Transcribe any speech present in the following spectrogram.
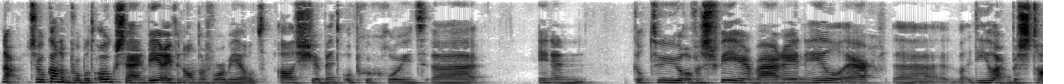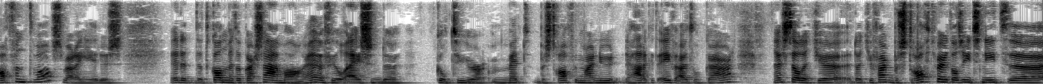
nou, zo kan het bijvoorbeeld ook zijn, weer even een ander voorbeeld. Als je bent opgegroeid uh, in een cultuur of een sfeer waarin heel erg, uh, die heel erg bestraffend was. Waarin je dus, dat, dat kan met elkaar samenhangen, hè, een veel eisende cultuur met bestraffing. Maar nu haal ik het even uit elkaar. Stel dat je, dat je vaak bestraft werd als iets niet uh,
